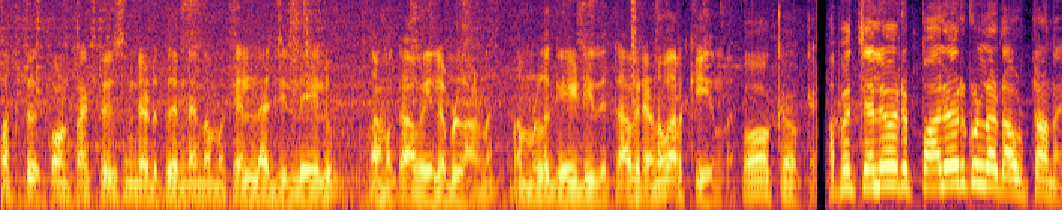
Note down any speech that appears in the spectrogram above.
പത്ത് കോൺട്രാക്ടേഴ്സിന്റെ അടുത്ത് തന്നെ നമുക്ക് എല്ലാ ജില്ലയിലും നമുക്ക് അവൈലബിൾ ആണ്. നമ്മൾ ഗൈഡ് ചെയ്തിട്ട് അവരാണ് വർക്ക് ചെയ്യുന്നത്. ഓക്കെ ഓക്കെ അപ്പോൾ ചിലവർ പലർക്കുള്ള ഡൗട്ടാണ്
